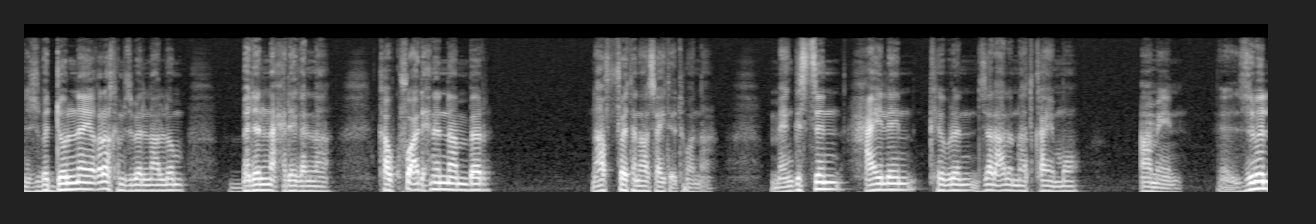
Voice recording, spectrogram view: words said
ንዝበደሉና ይቕረ ኸም ዝበልናሎም በደልና ሕደገልና፣ ካብ ክፉእ ኣድሕነና እምበር፣ ናብ ፈተናስ ኣይተእትወና፣ መንግስትን ሓይልን ክብርን ዘለኣለም ናትካ እዩ እሞ፣ ኣሜን ዝብል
